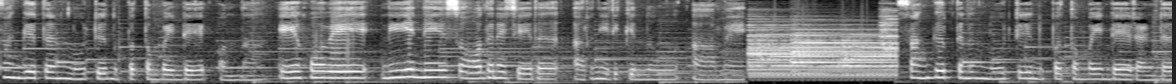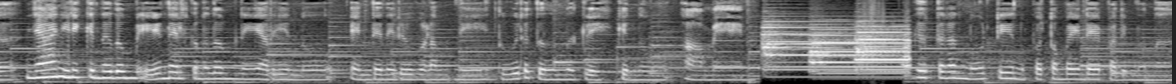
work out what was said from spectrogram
സങ്കീർത്തൻ നൂറ്റി മുപ്പത്തൊമ്പതിന്റെ ഒന്ന്. ഏഹോവേ നീ എന്നെ ശോധന ചെയ്ത് അറിഞ്ഞിരിക്കുന്നു. ആമേ സങ്കീർത്തനം നൂറ്റി മുപ്പത്തൊമ്പതിന്റെ രണ്ട്. ഞാൻ ഇരിക്കുന്നതും എഴുന്നേൽക്കുന്നതും നീ അറിയുന്നു. എന്റെ നിരൂപണം നീ ദൂരത്തു നിന്ന് ഗ്രഹിക്കുന്നു. ആമേൻ. കീർത്തനം നൂറ്റി മുപ്പത്തൊമ്പതിന്റെ പതിമൂന്ന്.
